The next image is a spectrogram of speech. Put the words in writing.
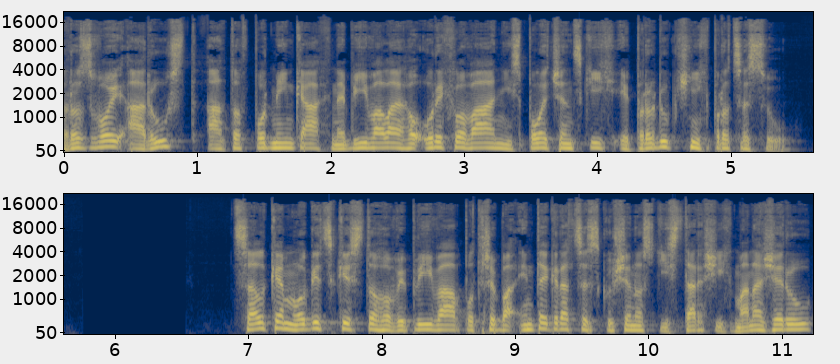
rozvoj a růst, a to v podmínkách nebývalého urychlování společenských i produkčních procesů. Celkem logicky z toho vyplývá potřeba integrace zkušeností starších manažerů,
